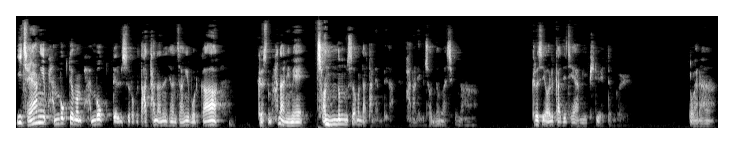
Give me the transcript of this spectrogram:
이 재앙이 반복되면 반복될수록 나타나는 현상이 뭘까? 그것은 하나님의 전능성을 나타냅니다. 하나님 전능하시구나. 그래서 열 가지 재앙이 필요했던 거예요. 또 하나,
